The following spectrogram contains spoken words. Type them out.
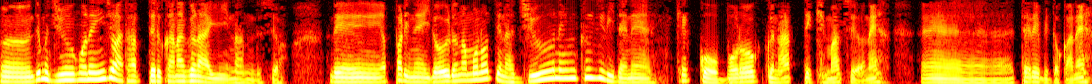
うん、でも15年以上は経ってるかなぐらいなんですよ。で、やっぱりね、いろいろなものっていうのは10年区切りでね、結構ボロくなってきますよね。えー、テレビとかね、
